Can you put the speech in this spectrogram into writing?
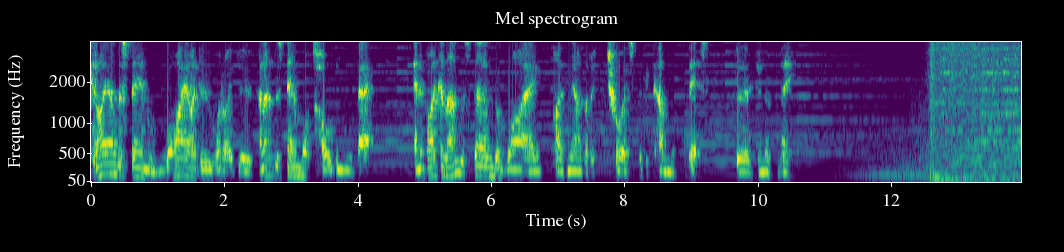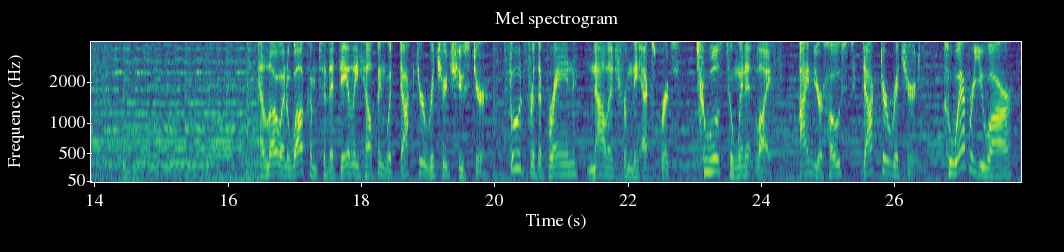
Can I understand why I do what I do? Can I understand what's holding me back? And if I can understand the why, I've now got a choice to become the best version of me. Hello and welcome to the Daily Helping with Dr. Richard Schuster. Food for the brain, knowledge from the experts, tools to win at life. I'm your host, Dr. Richard. Whoever you are,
